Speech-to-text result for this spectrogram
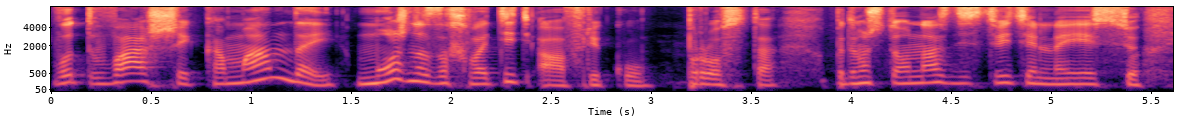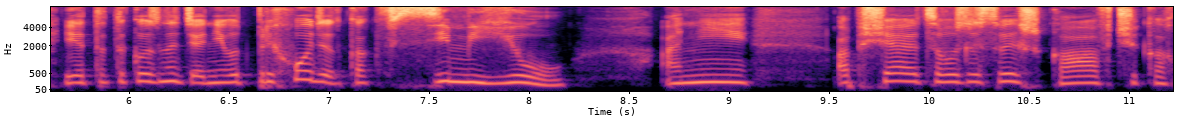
Вот вашей командой можно захватить Африку просто, потому что у нас действительно есть все. И это такое, знаете, они вот приходят как в семью. Они общаются возле своих шкафчиков,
